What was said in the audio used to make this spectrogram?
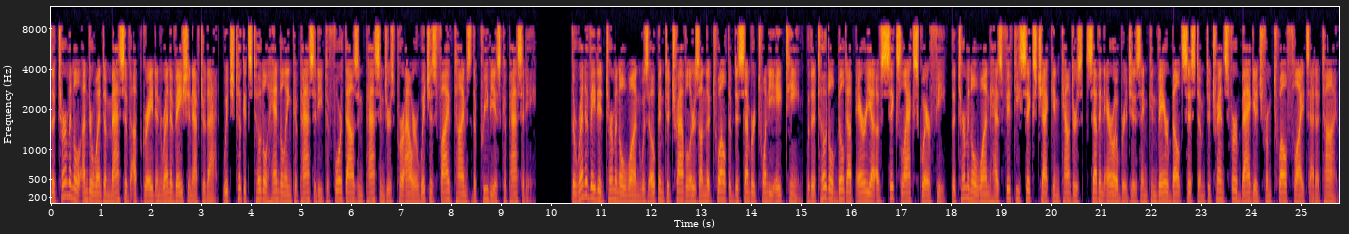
The terminal underwent a massive upgrade and renovation after that, which took its total handling capacity to 4,000 passengers per hour which is five times the previous capacity. The renovated Terminal 1 was opened to travelers on 12 December 2018, with a total built-up area of 6 lakh square feet. The Terminal 1 has 56 check-in counters, 7 aerobridges and conveyor belt system to transfer baggage from 12 flights at a time.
